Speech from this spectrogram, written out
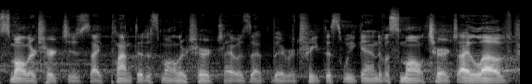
smaller churches. I planted a smaller church. I was at the retreat this weekend of a small church. I love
